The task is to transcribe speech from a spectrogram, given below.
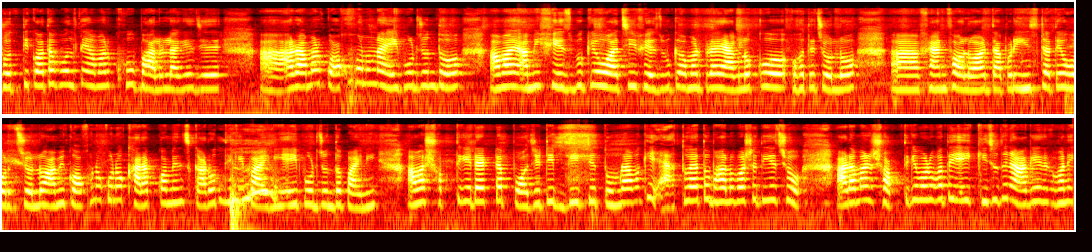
সত্যি কথা বলতে আমার খুব ভালো লাগে যে আর আমার কখনো না এই পর্যন্ত আমার, আমি ফেসবুকেও আছি। ফেসবুকে আমার প্রায় এক লক্ষ হতে চলল ফ্যান ফলোয়ার তারপরে ইনস্টাতেও হতে চলল। আমি কখনো কোনো খারাপ কমেন্টস কারোর থেকে পাইনি, এই পর্যন্ত পাইনি। আমার সব থেকে এটা একটা পজিটিভ দিক যে তোমরা আমাকে এত এত ভালোবাসা দিয়েছ। আর আমার সব থেকে বড় কথা এই কিছুদিন আগে মানে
